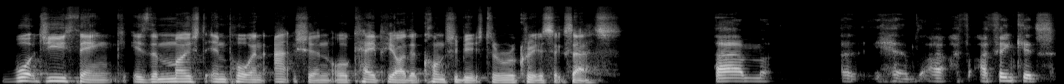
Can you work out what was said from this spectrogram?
what do you think is the most important action or KPI that contributes to recruiter success? Um, uh, yeah, I, I, think it's,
